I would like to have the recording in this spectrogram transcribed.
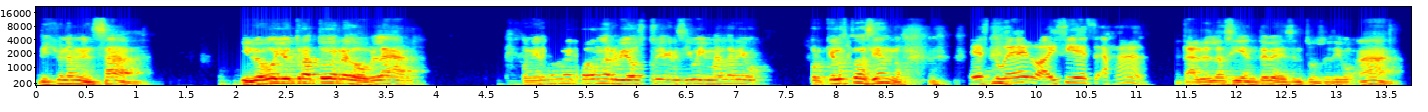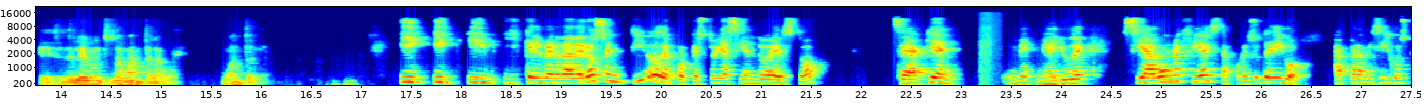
dije una mensada y luego yo trato de redoblar poniéndome todo nervioso y agresivo y más la riego. ¿Por qué lo estoy haciendo? Es tu ego, ahí sí es, ajá. Tal vez la siguiente vez entonces digo, ah, ese es el ego, entonces aguántala, güey, aguántala. Y, y, y, y, que el verdadero sentido de por qué estoy haciendo esto sea quien me, me ayude. Si hago una fiesta, por eso te digo, para mis hijos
